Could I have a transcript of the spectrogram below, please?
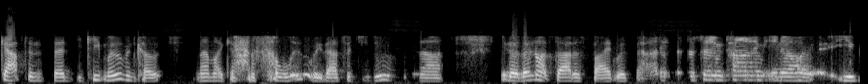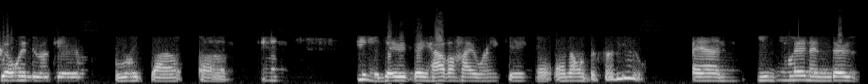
captains said, "You keep moving, coach." And I'm like, "Absolutely, that's what you do." And, uh, you know, they're not satisfied with that. At the same time, you know, you go into a game like that, uh, and you know they they have a high ranking, and all, but so do you. And you go in, and there's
